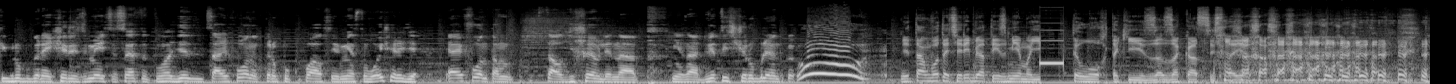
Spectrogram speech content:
грубо говоря, через месяц этот владелец iPhone, который покупал себе место в очереди, и iPhone там стал дешевле на, не знаю, 2000 рублей, он такой, и там вот эти ребята из мема, ты лох, такие за, за кассой стоят.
